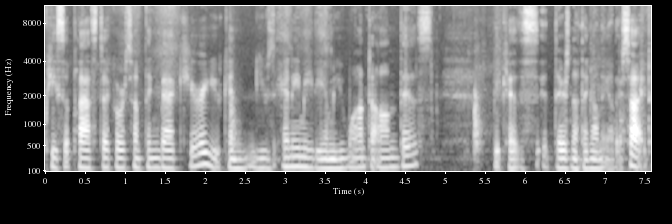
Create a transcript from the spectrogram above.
piece of plastic or something back here, you can use any medium you want on this because it, there's nothing on the other side.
